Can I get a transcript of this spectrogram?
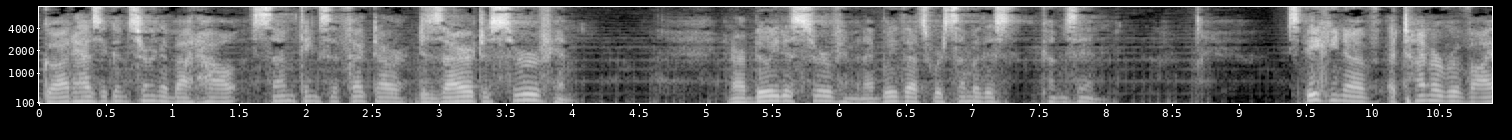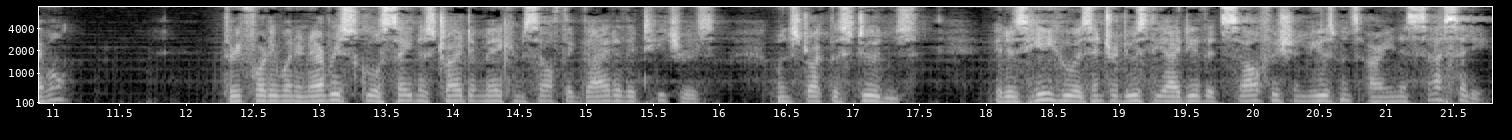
God has a concern about how some things affect our desire to serve Him and our ability to serve Him. And I believe that's where some of this comes in. Speaking of a time of revival, 341 in every school, Satan has tried to make himself the guide of the teachers who instruct the students. It is he who has introduced the idea that selfish amusements are a necessity.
